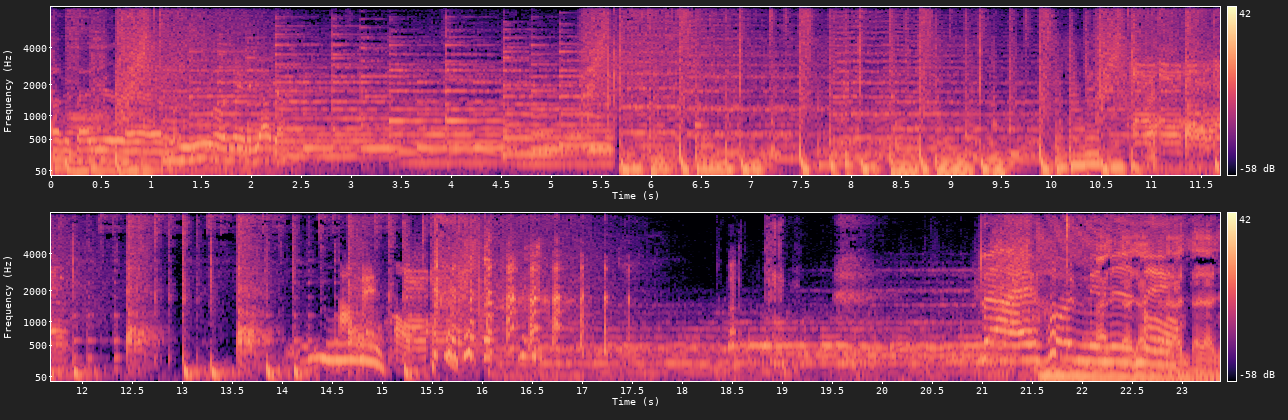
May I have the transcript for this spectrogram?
ja det där är ju uh, Lady Gaga. Ja, men, ja. Nej, hörni ni.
